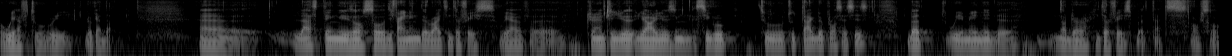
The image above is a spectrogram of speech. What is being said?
We have to really look at that. Uh, last thing is also defining the right interface. We have currently you are using cgroup to, to tag the processes, but we may need uh, another interface, but that's also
